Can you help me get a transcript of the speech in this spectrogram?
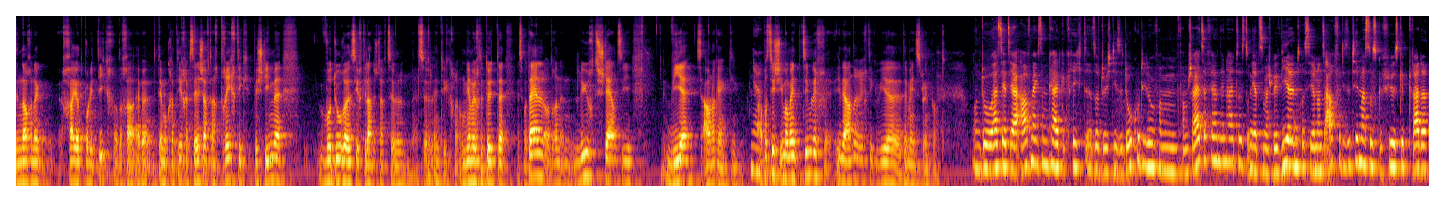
Dann nachher kann ja die Politik oder kann eben die Demokratie, die Gesellschaft auch die Richtung bestimmen, wodurch sich die Landwirtschaft soll, soll entwickeln Und wir möchten dort ein Modell oder ein Leuchtstern sein, wie es auch noch geht. Ja. Aber es ist im Moment ziemlich in eine andere Richtung, wie der Mainstream geht. Und du hast jetzt ja Aufmerksamkeit gekriegt also durch diese Doku, die du vom, vom Schweizer Fernsehen hattest. Und jetzt zum Beispiel wir interessieren uns auch für diese Themen. Hast du das Gefühl, es gibt gerade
